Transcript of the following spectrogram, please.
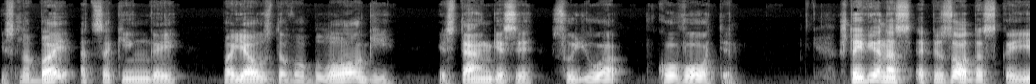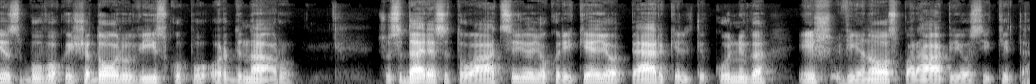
Jis labai atsakingai pajausdavo blogį ir stengiasi su juo kovoti. Štai vienas epizodas, kai jis buvo Kaišėdorių vyskupų ordinarų. Susidarė situacija, jog reikėjo perkelti kunigą iš vienos parapijos į kitą.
